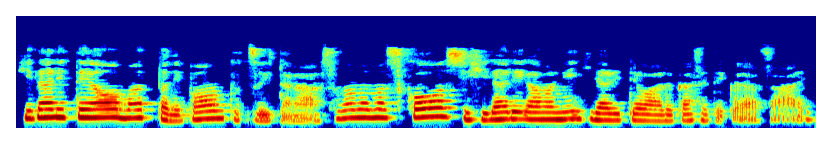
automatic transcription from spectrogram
左手をマットにポンとついたら、そのまま少し左側に左手を歩かせてください。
